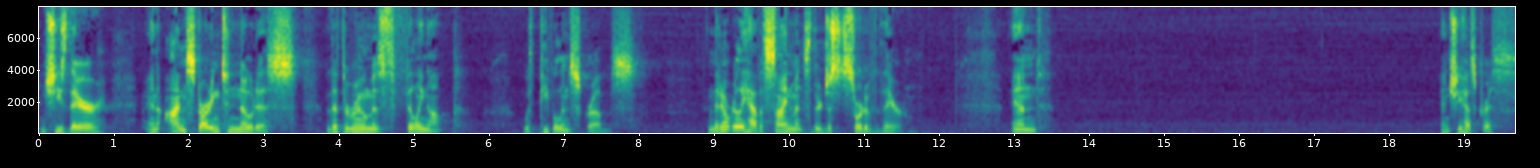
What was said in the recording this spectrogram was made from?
and she's there, and I'm starting to notice that the room is filling up with people in scrubs. And they don't really have assignments, they're just sort of there. And and she has Chris.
